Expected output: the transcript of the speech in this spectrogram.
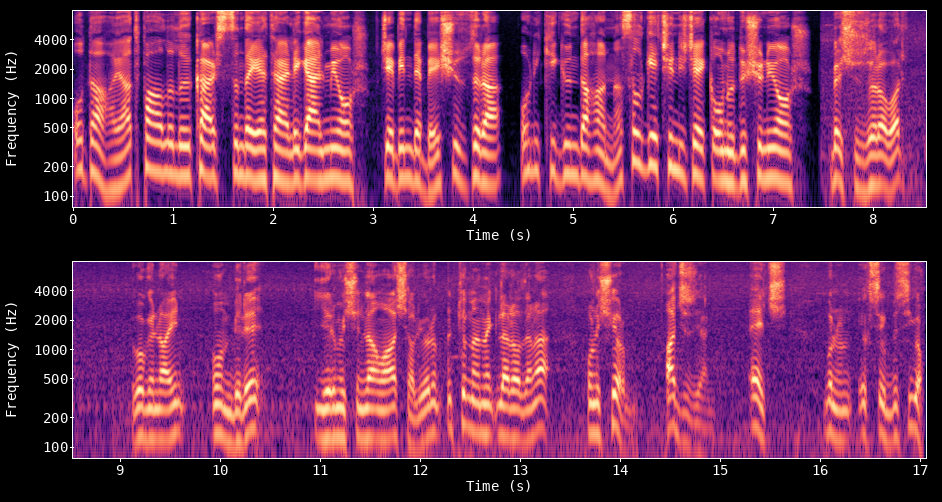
o da hayat pahalılığı karşısında yeterli gelmiyor. Cebinde 500 lira 12 gün daha nasıl geçinecek onu düşünüyor. 500 lira var. Bugün ayın 11'i 23'ünde maaş alıyorum. Tüm emekliler adına konuşuyorum. Acız yani. Hiç. Bunun eksikisi yok.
